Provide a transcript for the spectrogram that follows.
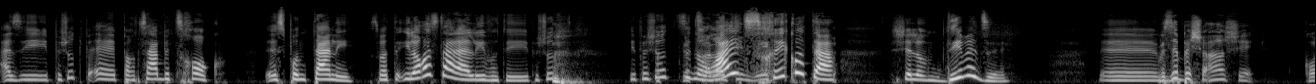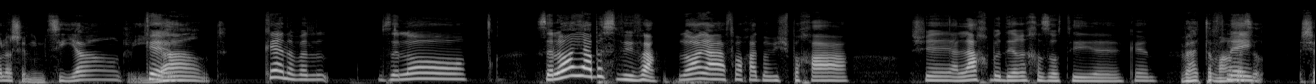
אז היא פשוט אה, פרצה בצחוק, אה, ספונטני. זאת אומרת, היא לא רצתה להעליב אותי, היא פשוט, היא פשוט, זה נורא הצחיק אותה שלומדים את זה. אה, וזה בשעה שכל השנים ציירת ואיירת. כן, כן, אבל זה לא... זה לא היה בסביבה. לא היה אף אחד במשפחה שהלך בדרך הזאת, אה, כן. ואת אמרת, ש,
